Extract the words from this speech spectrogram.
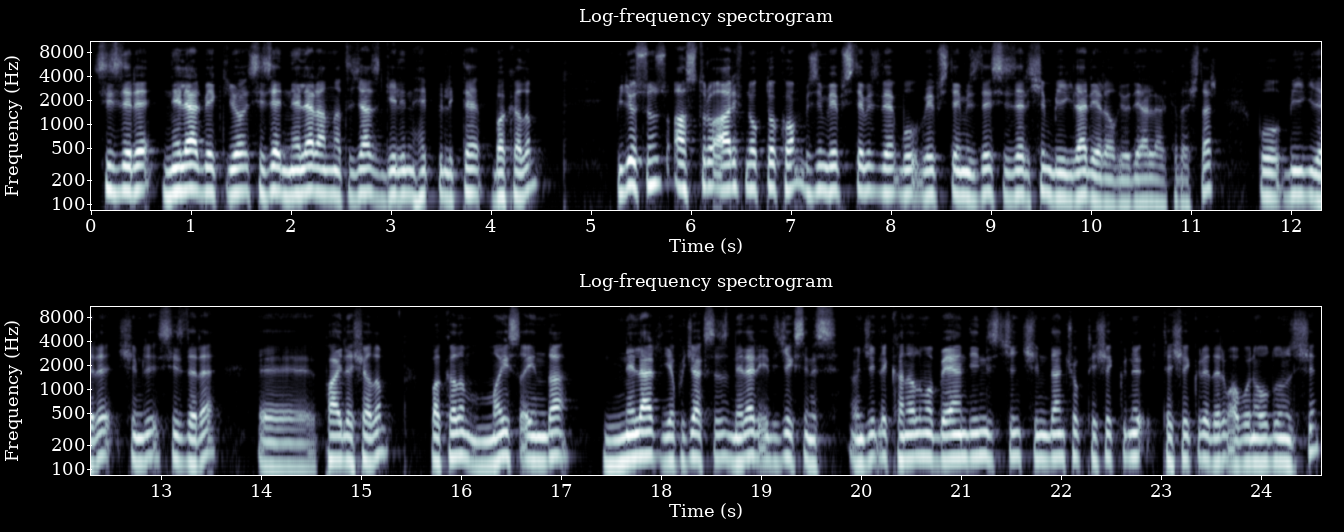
sizlere neler bekliyor size neler anlatacağız gelin hep birlikte bakalım. Biliyorsunuz astroarif.com bizim web sitemiz ve bu web sitemizde sizler için bilgiler yer alıyor değerli arkadaşlar. Bu bilgileri şimdi sizlere e, paylaşalım. Bakalım Mayıs ayında neler yapacaksınız, neler edeceksiniz. Öncelikle kanalımı beğendiğiniz için şimdiden çok teşekkür teşekkür ederim abone olduğunuz için.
